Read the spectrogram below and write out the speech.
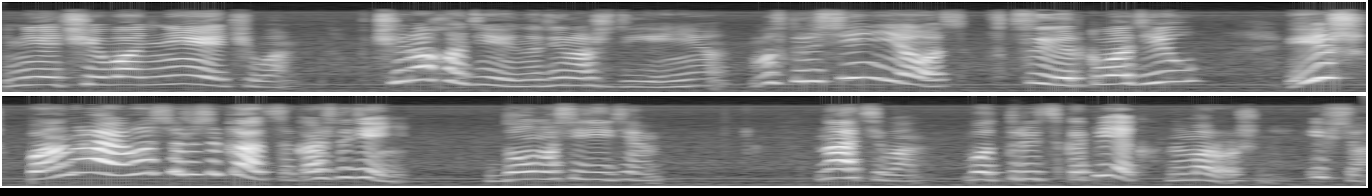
нечего, нечего. Вчера ходили на день рождения, в воскресенье я вас в цирк водил. Ишь, понравилось развлекаться каждый день. Дома сидите. Нате вам, вот 30 копеек на мороженое, и все.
